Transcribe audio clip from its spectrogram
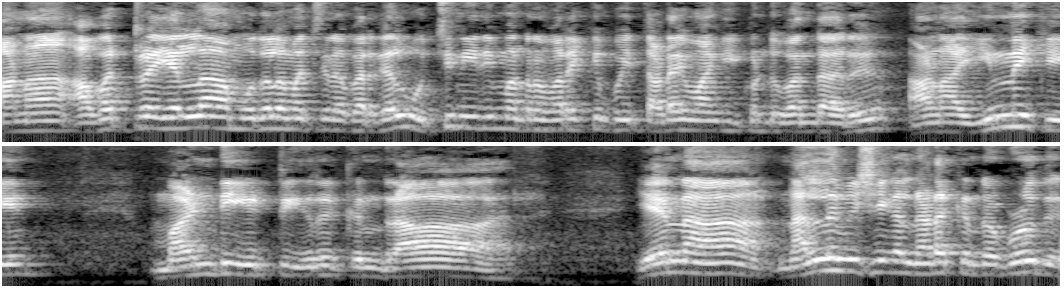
ஆனா அவற்றையெல்லாம் முதலமைச்சர் அவர்கள் உச்ச நீதிமன்றம் வரைக்கும் போய் தடை வாங்கி கொண்டு வந்தாரு. ஆனா இன்னைக்கு மண்டியிட்டு இருக்கின்றார். ஏன்னா நல்ல விஷயங்கள் நடக்கின்ற பொழுது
